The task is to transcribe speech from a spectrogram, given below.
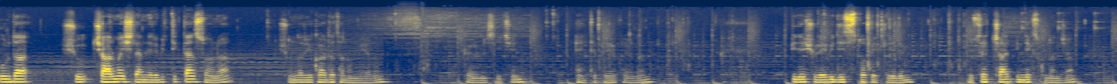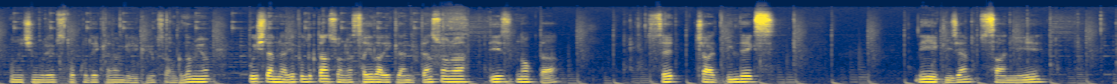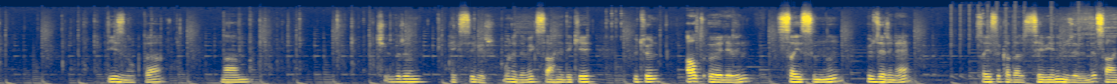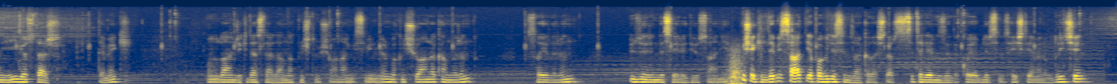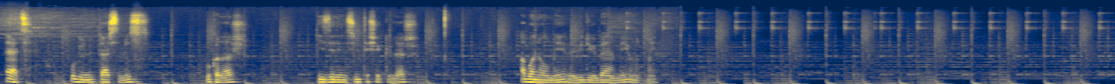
Burada şu çağırma işlemleri bittikten sonra şunları yukarıda tanımlayalım. Görmesi için en tepeye koyalım. Bir de şuraya bir disk stop ekleyelim. Bu set child index kullanacağım. Bunun için buraya bir stop kodu eklemem gerekiyor. Yoksa algılamıyor. Bu işlemler yapıldıktan sonra sayılar eklendikten sonra this nokta set child index neyi ekleyeceğim? Saniyeyi this nokta num children eksi 1. Bu ne demek? Sahnedeki bütün alt öğelerin sayısının üzerine sayısı kadar seviyenin üzerinde saniyeyi göster demek. Bunu daha önceki derslerde anlatmıştım. Şu an hangisi bilmiyorum. Bakın şu an rakamların sayıların üzerinde seyrediyor saniye. Bu şekilde bir saat yapabilirsiniz arkadaşlar. Sitelerinize de koyabilirsiniz HTML olduğu için. Evet. Bugünlük dersimiz bu kadar. İzlediğiniz için teşekkürler. Abone olmayı ve videoyu beğenmeyi unutmayın.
